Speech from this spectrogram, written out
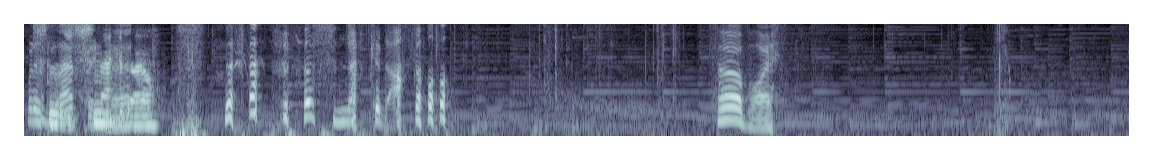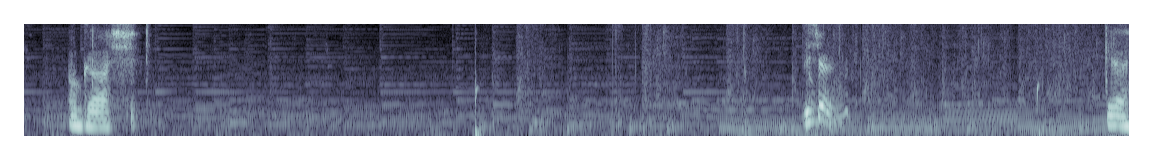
What is Sn- that thing. Snackadile. Snackadile. oh boy. Oh gosh. These are. Yeah.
